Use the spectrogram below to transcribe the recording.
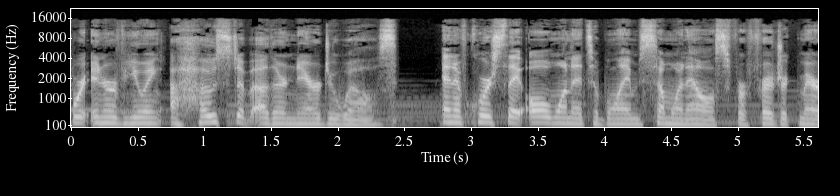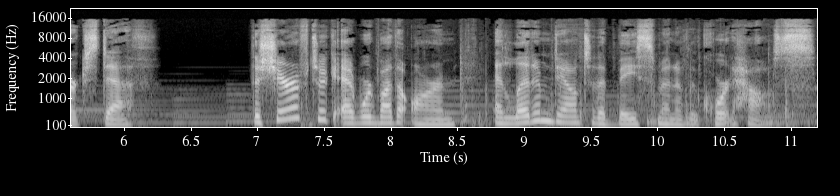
were interviewing a host of other ne'er do wells, and of course, they all wanted to blame someone else for Frederick Merrick's death. The sheriff took Edward by the arm and led him down to the basement of the courthouse.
